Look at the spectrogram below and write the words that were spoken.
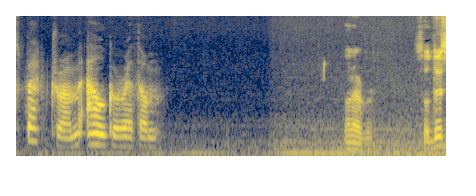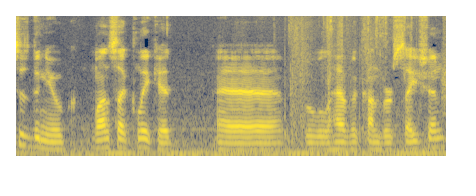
spectrum algorithm. Whatever. So this is the nuke. Once I click it, uh, we will have a conversation.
